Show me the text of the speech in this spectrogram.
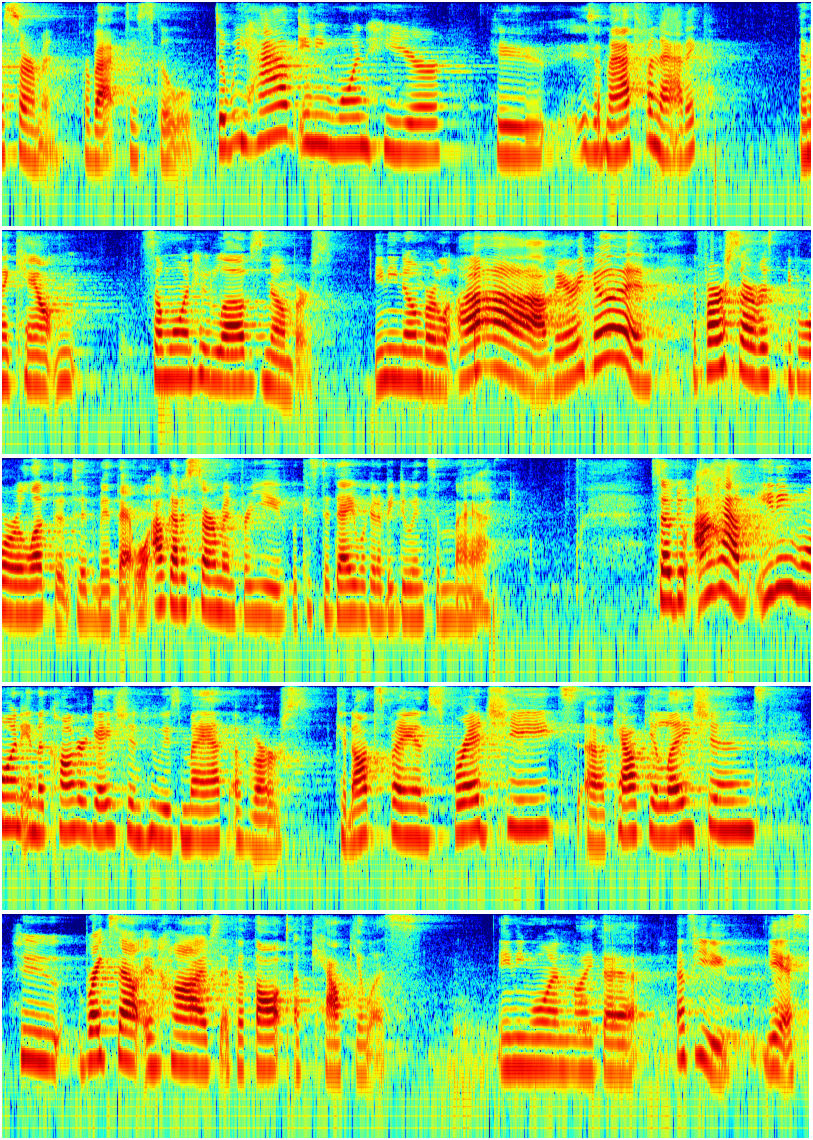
A sermon for back to school. Do we have anyone here who is a math fanatic, an accountant, someone who loves numbers? Any number? Lo- ah, very good. The first service, people were reluctant to admit that. Well, I've got a sermon for you because today we're going to be doing some math. So, do I have anyone in the congregation who is math averse? Cannot stand spreadsheets, uh, calculations, who breaks out in hives at the thought of calculus? Anyone like that? A few, yes.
